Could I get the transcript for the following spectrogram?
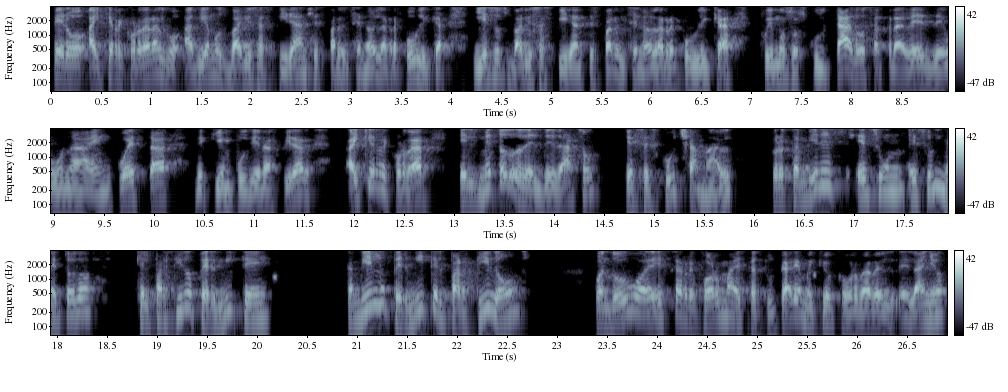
Pero hay que recordar algo, habíamos varios aspirantes para el Senado de la República y esos varios aspirantes para el Senado de la República fuimos oscultados a través de una encuesta de quién pudiera aspirar. Hay que recordar, el método del dedazo, que se escucha mal, pero también es, es, un, es un método que el partido permite, también lo permite el partido. Cuando hubo esta reforma estatutaria, me quiero acordar el, año,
